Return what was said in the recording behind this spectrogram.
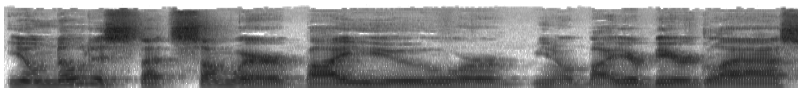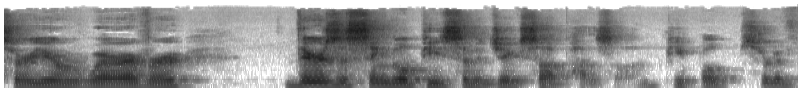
you'll notice that somewhere by you or you know by your beer glass or your wherever there's a single piece of a jigsaw puzzle. And people sort of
